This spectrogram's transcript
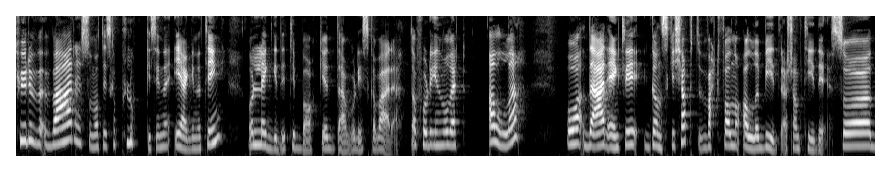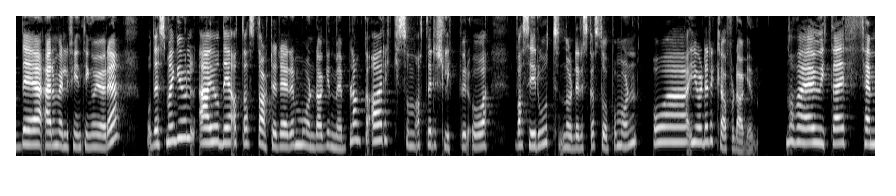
kurv hver, sånn at de skal plukke sine egne ting og legge de tilbake der hvor de skal være. Da får du involvert alle. Og det er egentlig ganske kjapt, i hvert fall når alle bidrar samtidig. Så det er en veldig fin ting å gjøre. Og det som er gull, er jo det at da starter dere morgendagen med blanke ark, sånn at dere slipper å vasse i rot når dere skal stå på morgenen, og gjør dere klar for dagen. Nå har jeg jo gitt deg fem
